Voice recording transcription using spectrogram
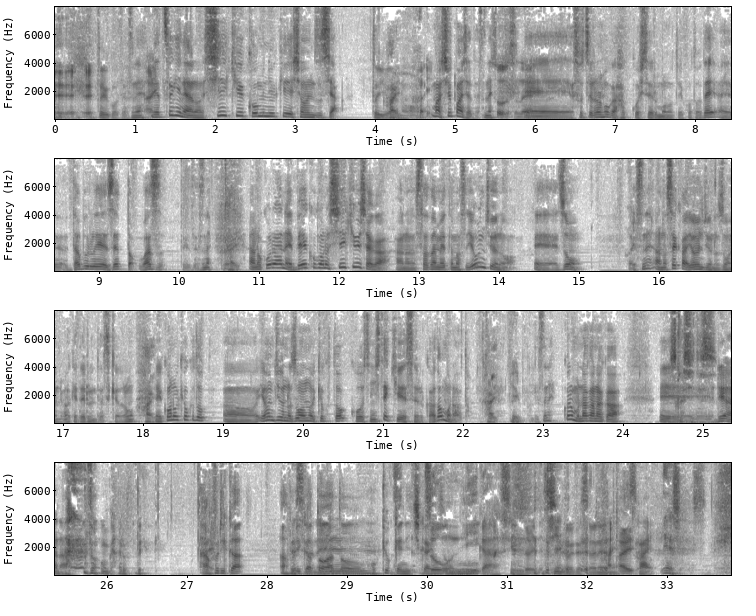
ということですね。で次にあの CQ コミュニケーションズ社。という、あのまあ、出版社ですね、そうですねえー、そちらの方が発行しているものということで、えー、WAZ、WAZ というですね、はい、あのこれはね、米国の C 級社があの定めてます40の、えー、ゾーン。ですね、はい、あの世界40のゾーンに分けてるんですけれども、はい、えー、この曲と40のゾーンの曲と更新して QSL カードをもらうということですね、これもなかなか、えー、難しいですレアなゾーンがあるんで。アフリカアフリカと、あと北極圏に近いゾーン2がしんどいです、ね、しんどいですよね。はい。はい。はい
